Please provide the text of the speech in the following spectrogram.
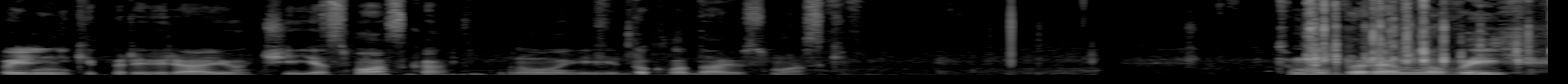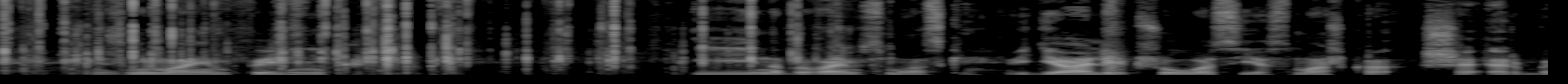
пильники, перевіряю, чи є смазка, ну і докладаю смазки. Тому беремо новий, знімаємо пильник і набиваємо смазки. В ідеалі, якщо у вас є смажка ШРБ,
